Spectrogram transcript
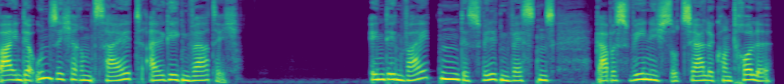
war in der unsicheren Zeit allgegenwärtig. In den Weiten des wilden Westens gab es wenig soziale Kontrolle,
